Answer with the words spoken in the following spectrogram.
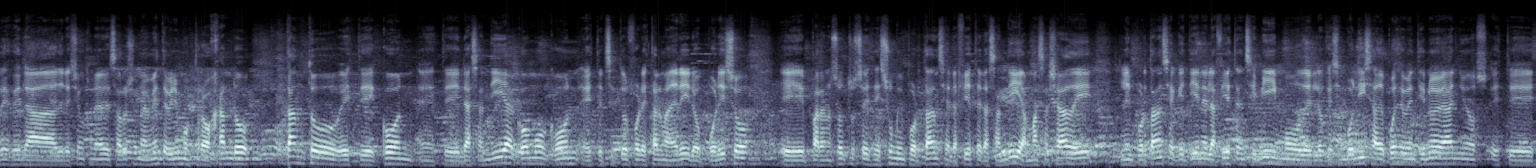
Desde la Dirección General de Desarrollo y Ambiente venimos trabajando tanto este, con este, la sandía como con este, el sector forestal maderero. Por eso eh, para nosotros es de suma importancia la fiesta de la sandía, más allá de la importancia que tiene la fiesta en sí mismo, de lo que simboliza después de 29 años de,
